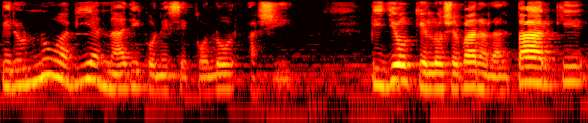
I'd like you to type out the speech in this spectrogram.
pero no había nadie con ese color allí. Pidió que lo llevaran al parque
